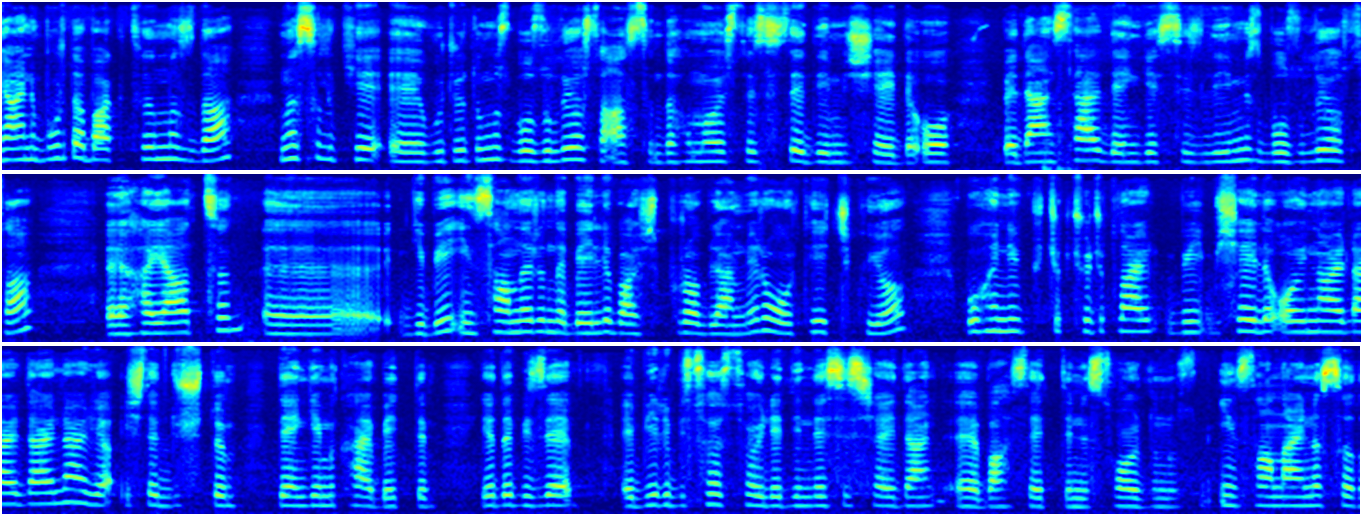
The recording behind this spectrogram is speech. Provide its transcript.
Yani burada baktığımızda nasıl ki e, vücudumuz bozuluyorsa aslında homeostasis dediğimiz şeyde o bedensel dengesizliğimiz bozuluyorsa e, hayatın e, gibi insanların da belli başlı problemleri ortaya çıkıyor. Bu hani küçük çocuklar bir, bir şeyle oynarlar derler ya işte düştüm, dengemi kaybettim ya da bize e, biri bir söz söylediğinde siz şeyden e, bahsettiniz, sordunuz. İnsanlar nasıl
